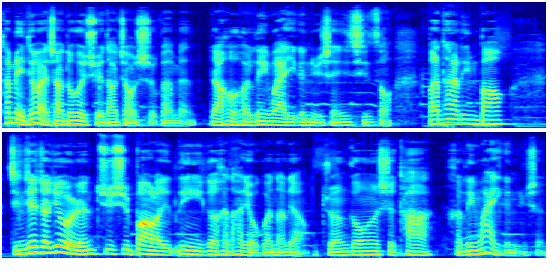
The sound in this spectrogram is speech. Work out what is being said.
他每天晚上都会学到教室关门，然后和另外一个女生一起走，帮他拎包。紧接着又有人继续报了另一个和他有关的料，主人公是他和另外一个女生。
